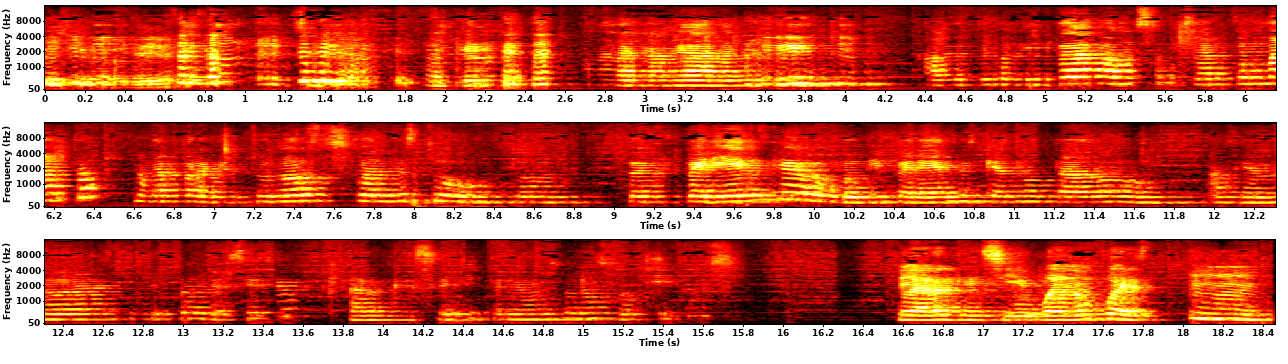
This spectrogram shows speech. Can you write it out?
el primer día". para cambiarla. A ver, pues ahorita vamos a empezar con Marta, ahora para que tú nos cuentes tu, tu, tu experiencia o diferencias que has notado haciendo ahora este tipo de ejercicio. Claro que sí. Sí, tenemos unas fotitos. Claro que sí. Bueno, pues mm,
